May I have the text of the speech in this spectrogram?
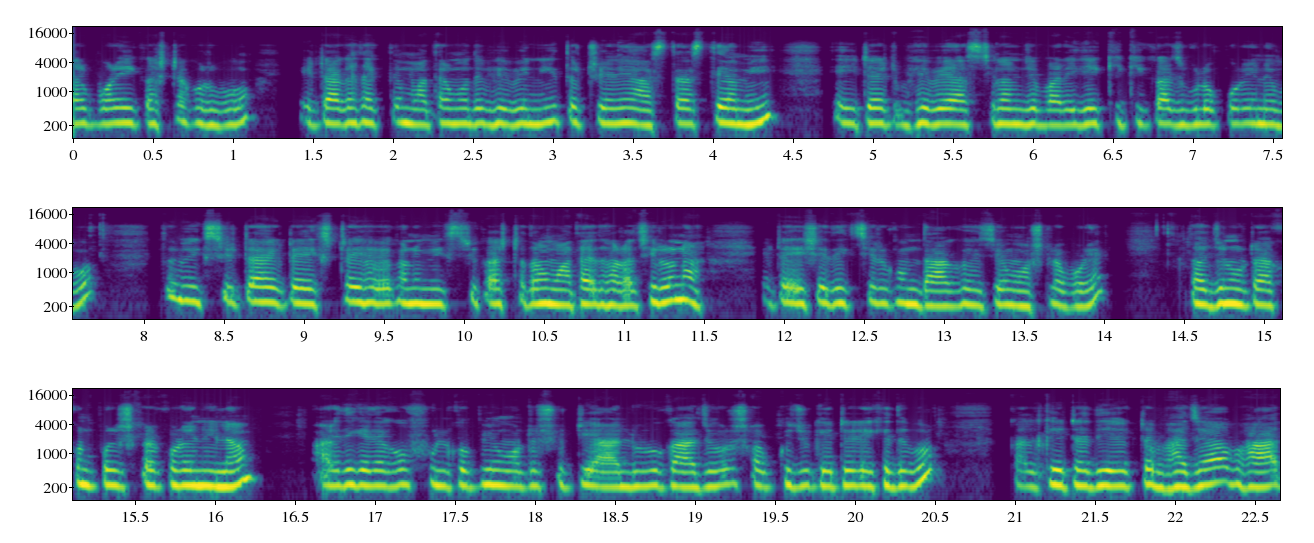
তারপরে এই কাজটা করব, এটা আগে থাকতে মাথার মধ্যে ভেবে নিই। তো ট্রেনে আস্তে আস্তে আমি এইটা ভেবে আসছিলাম যে বাড়ি গিয়ে কী কী কাজগুলো করে নেব। তো মিক্সিটা একটা এক্সট্রাই হবে, কারণ মিক্সির কাজটা তো আমার মাথায় ধরা ছিল না। এটা এসে দেখছি এরকম দাগ হয়েছে মশলা পরে তার জন্য ওটা এখন পরিষ্কার করে নিলাম। আর এদিকে দেখো ফুলকপি, মটরশুঁটি, আলু, গাজর সব কিছু কেটে রেখে দেবো। কালকে এটা দিয়ে একটা ভাজা, ভাত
